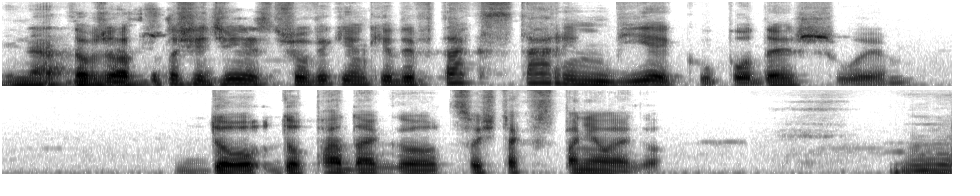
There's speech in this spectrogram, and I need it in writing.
Na tym Dobrze, a co kończymy. to się dzieje z człowiekiem, kiedy w tak starym wieku podeszłym do, dopada go coś tak wspaniałego? No,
